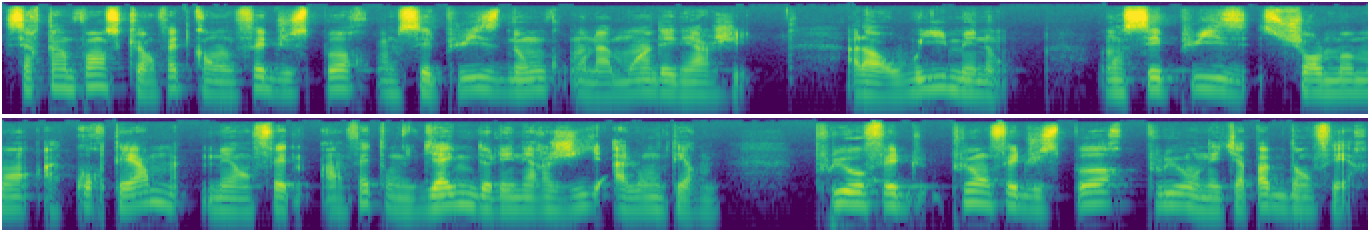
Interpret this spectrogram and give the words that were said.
Certains pensent qu'en fait, quand on fait du sport, on s'épuise, donc on a moins d'énergie. Alors oui, mais non. On s'épuise sur le moment à court terme, mais en fait, en fait on gagne de l'énergie à long terme plus on, fait, du sport, plus on est capable d'en faire.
